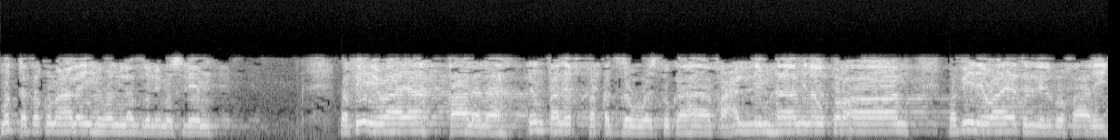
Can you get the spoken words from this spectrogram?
متفق عليه واللفظ لمسلم. وفي رواية قال له انطلق فقد زوجتكها فعلمها من القرآن. وفي رواية للبخاري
